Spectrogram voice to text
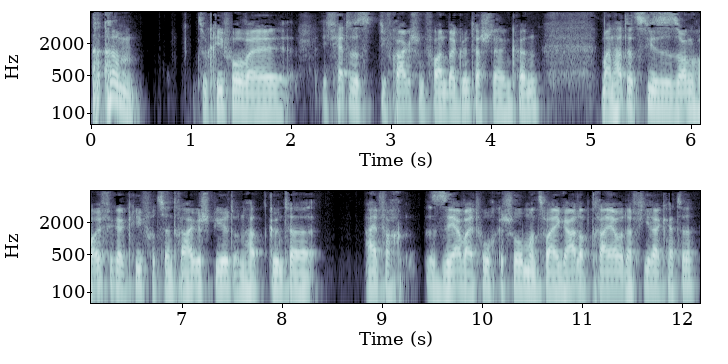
zu Grifo, weil ich hätte die Frage schon vorhin bei Günther stellen können. Man hat jetzt diese Saison häufiger Grifo zentral gespielt und hat Günther einfach sehr weit hochgeschoben und zwar egal ob Dreier- oder Viererkette.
